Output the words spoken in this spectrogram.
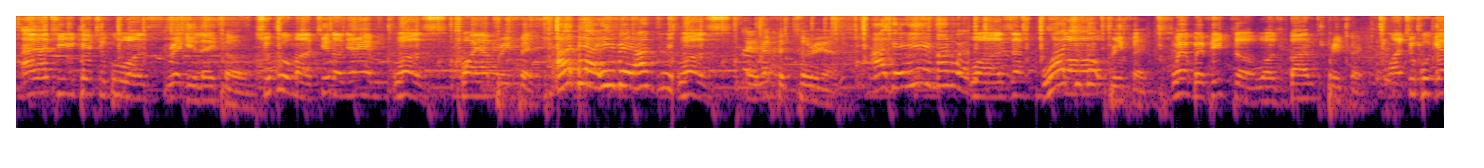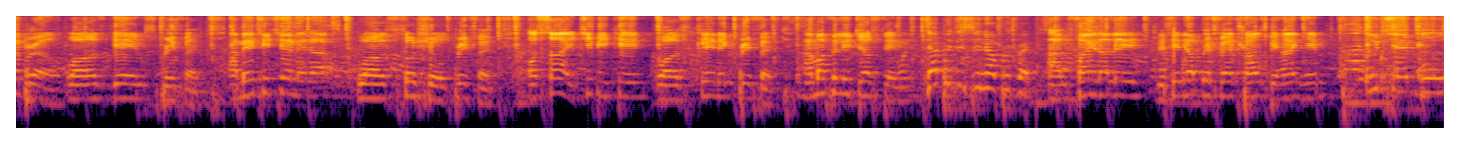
Ayachi Ikechukwu was regulator. Chukwuma Chinonyerem was choir prefect. Abia Ibe Anthony. Was a refectorian. Ageyi Emmanuel. was store prefect. Wembe Victor was band prefect. Wachuku Gabriel was games prefect. Amechi Chiemena was social prefect. Osai Chibike was clinic prefect. Amafili Justin. Deputy senior prefect. And finally, the senior prefect comes behind him. Uchebu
